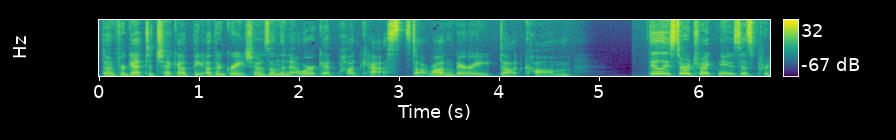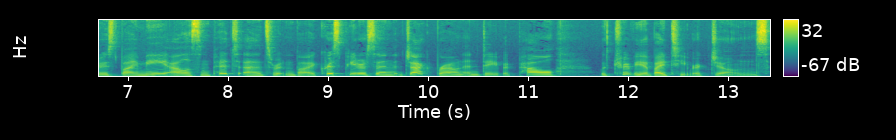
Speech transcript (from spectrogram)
Don't forget to check out the other great shows on the network at podcasts.roddenberry.com. Daily Star Trek News is produced by me, Allison Pitt, and it's written by Chris Peterson, Jack Brown, and David Powell, with trivia by T. Rick Jones.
